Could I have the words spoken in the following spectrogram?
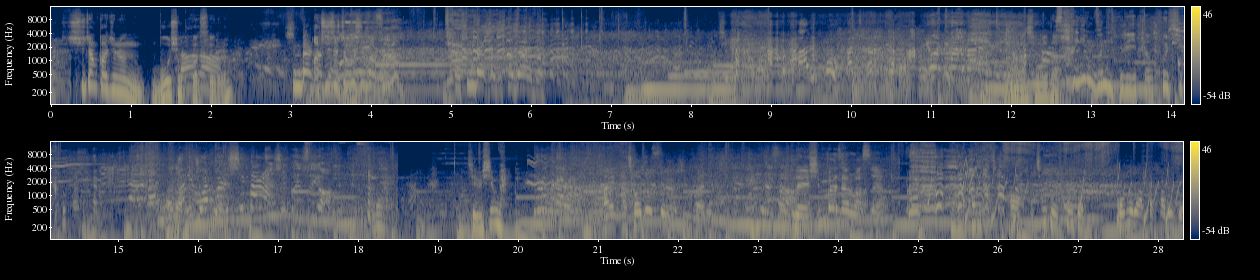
돼. 시장까지는 뭐 신고 나, 갔어요 나. 그럼? 신발. 아 진짜 저거 신고 갔어요? 신발까지 사줘야 돼. 잘하십니다. 상인분들이 또 보시고 지금 신발. 아니 다 젖었어요 신발이. 네 신발 사러 왔어요. 아, 창피해 창피해. 오늘 아빠 가보게.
